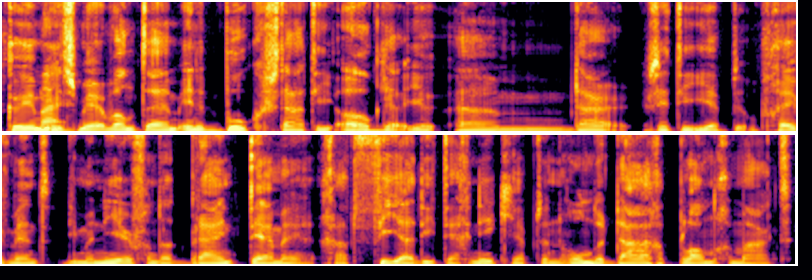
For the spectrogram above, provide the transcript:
Kun je me iets meer, want um, in het boek staat die ook. Je, je, um, daar zit die, je hebt op een gegeven moment die manier van dat brein temmen gaat via die techniek. Je hebt een 100 dagen plan gemaakt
